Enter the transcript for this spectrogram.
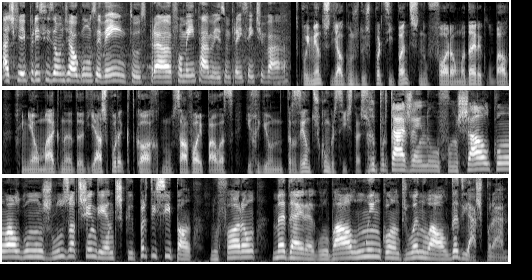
Acho que precisam de alguns eventos para fomentar mesmo, para incentivar. Depoimentos de alguns dos participantes no Fórum Madeira Global, reunião magna da diáspora que decorre no Savoy Palace e reúne 300 congressistas. Reportagem no Funchal com alguns lusodescendentes que participam no Fórum Madeira Global, um encontro anual da diáspora.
